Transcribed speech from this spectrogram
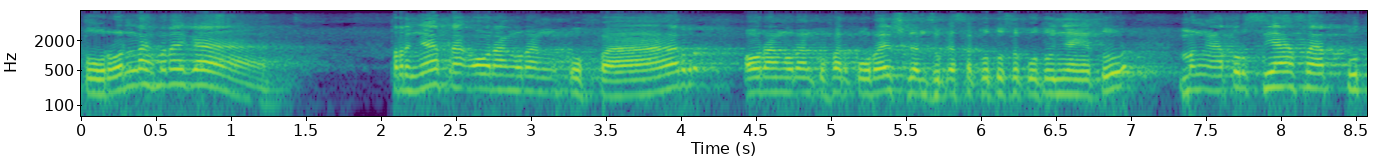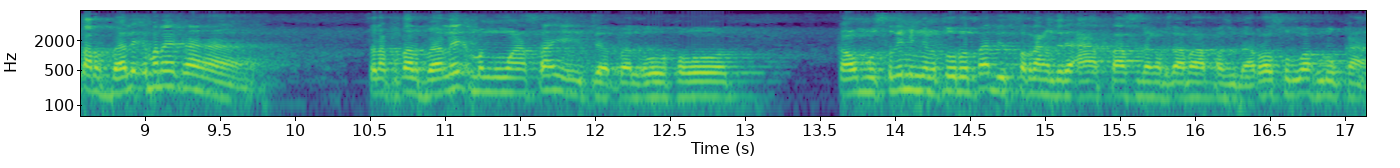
Turunlah mereka. Ternyata orang-orang kufar, orang-orang kufar Quraisy dan juga sekutu-sekutunya itu mengatur siasat putar balik mereka. Setelah putar balik menguasai Jabal Uhud. Kaum muslimin yang turun tadi serang dari atas dengan bersama apa sudah. Rasulullah luka.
